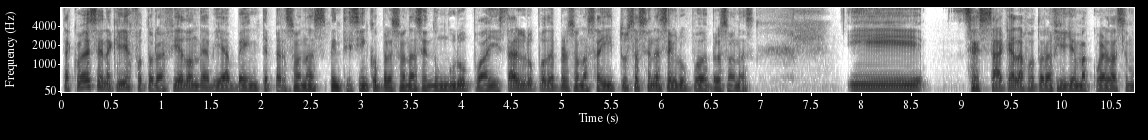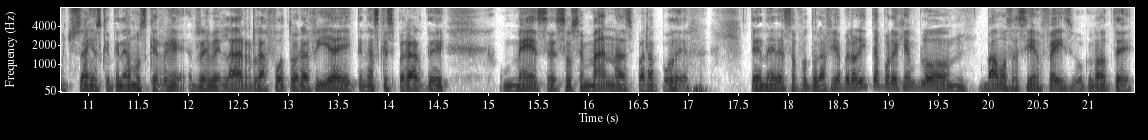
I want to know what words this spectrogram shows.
¿Te acuerdas en aquella fotografía donde había 20 personas, 25 personas en un grupo? Ahí está el grupo de personas ahí, tú estás en ese grupo de personas. Y se saca la fotografía. Yo me acuerdo hace muchos años que teníamos que revelar la fotografía y tenías que esperarte meses o semanas para poder tener esa fotografía. Pero ahorita, por ejemplo, vamos así en Facebook, ¿no? Te,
